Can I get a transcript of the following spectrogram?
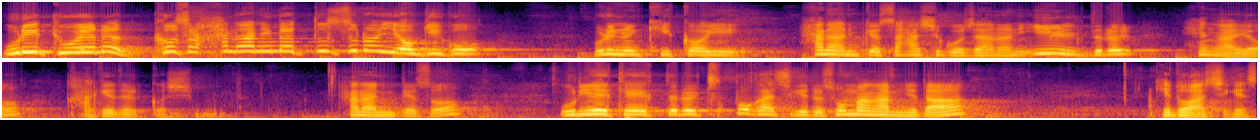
우리 교회는 그것을 하나님의 뜻으로 여기고 우리는 기꺼이 하나님께서 하시고자 하는 일들을 행하여 가게 될 것입니다. 하나님께서 우리의 계획들을 축복하시기를 소망합니다. 기도하시겠습니다.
